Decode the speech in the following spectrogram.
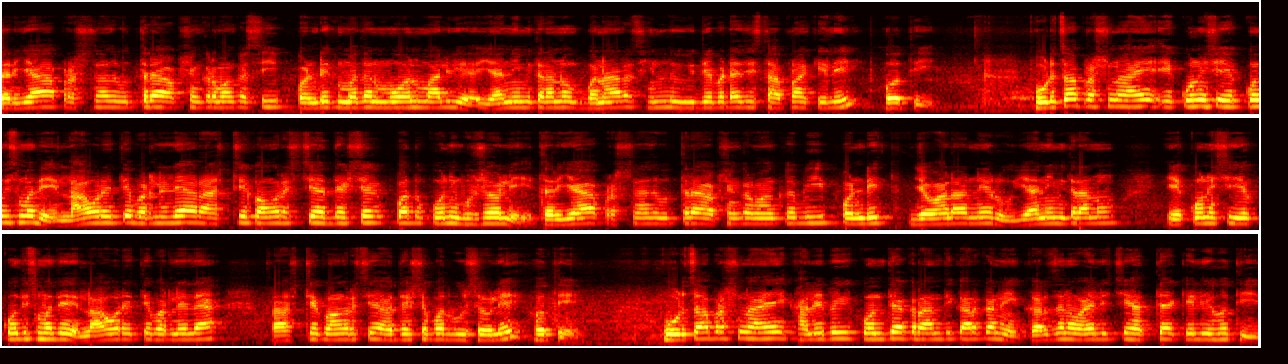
तर या प्रश्नाचं उत्तर आहे ऑप्शन क्रमांक सी पंडित मदन मोहन मालवीय यांनी मित्रांनो बनारस हिंदू विद्यापीठाची स्थापना केली होती. पुढचा प्रश्न आहे एकोणीसशे एकोणीसमध्ये लाहोर येथे भरलेल्या राष्ट्रीय काँग्रेसचे अध्यक्षपद कोणी भूषवले? तर या प्रश्नाचे उत्तर ऑप्शन क्रमांक बी पंडित जवाहरलाल नेहरू. यांनी मित्रांनो एकोणीसशे एकोणतीसमध्ये लाहोर येथे भरलेल्या राष्ट्रीय काँग्रेसचे अध्यक्षपद भूषवले होते. पुढचा प्रश्न आहे खालीपैकी कोणत्या क्रांतिकारकाने कर्जन वायलीची हत्या केली होती?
